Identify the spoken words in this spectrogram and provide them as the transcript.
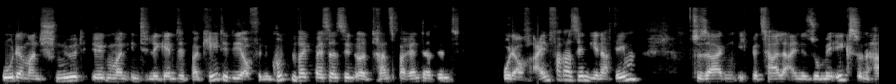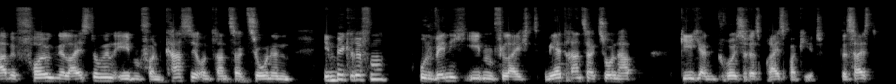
oder man schnürt irgendwann intelligente Pakete, die auch für den Kunden vielleicht besser sind oder transparenter sind oder auch einfacher sind, je nachdem, zu sagen, ich bezahle eine Summe X und habe folgende Leistungen eben von Kasse und Transaktionen inbegriffen Und wenn ich eben vielleicht mehr Transaktionen habe, gehe ich ein größeres Preispaket. Das heißt,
